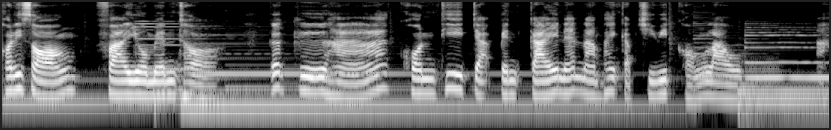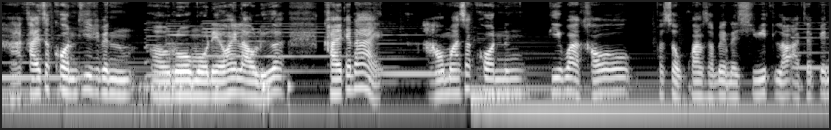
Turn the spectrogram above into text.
ข้อที่ 2 find your mentor ก็คือหาคนที่จะเป็นไกด์แนะนำให้กับชีวิตของเรา ใครสักคนที่จะเป็นโรโมเดลให้เราหรือใครก็ได้ เอามาสักคนหนึ่งที่ว่าเขาประสบความสำเร็จในชีวิต เราอาจจะเป็น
